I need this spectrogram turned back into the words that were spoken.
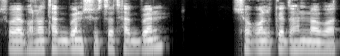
সবাই ভালো থাকবেন, সুস্থ থাকবেন। সকলকে ধন্যবাদ।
